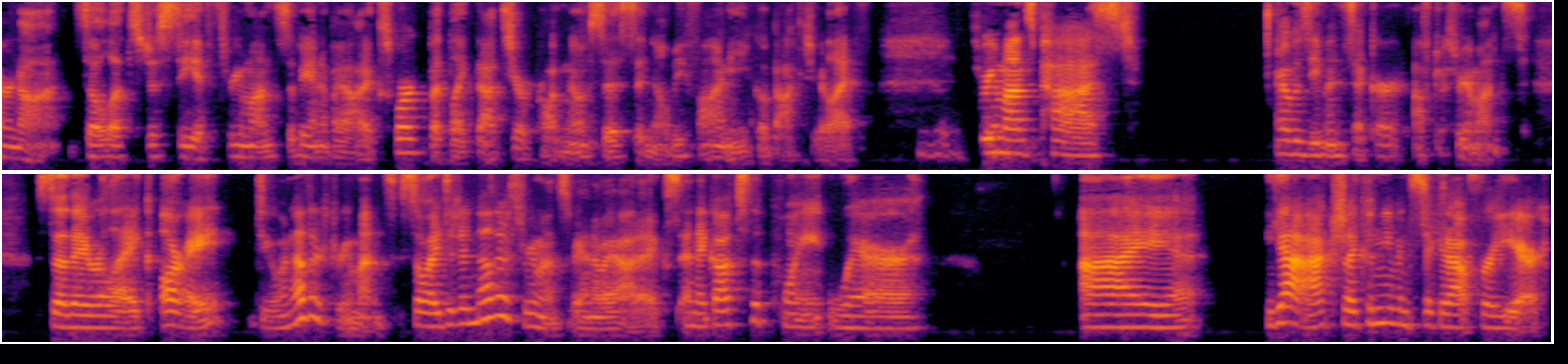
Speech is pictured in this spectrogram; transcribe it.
or not. So let's just see if three months of antibiotics work, but like that's your prognosis and you'll be fine and you go back to your life. Mm-hmm. Three months passed. I was even sicker after three months. So they were like, all right, do another three months. So I did another three months of antibiotics. And it got to the point where I, yeah, actually, I couldn't even stick it out for a year.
